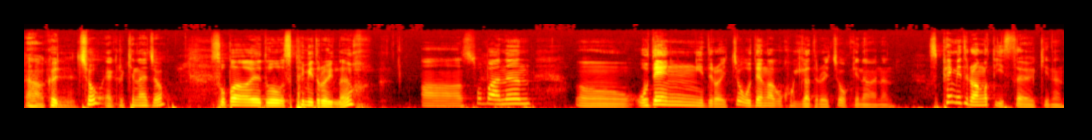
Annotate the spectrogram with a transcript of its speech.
아, 그렇죠. 예, 그렇긴 하죠. 소바에도 스팸이 들어 있나요? 어, 소바는 어, 오뎅이 들어 있죠. 오뎅하고 고기가 들어 있죠. 오키나와는. 스팸이 들어간 것도 있어요, 여기는.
